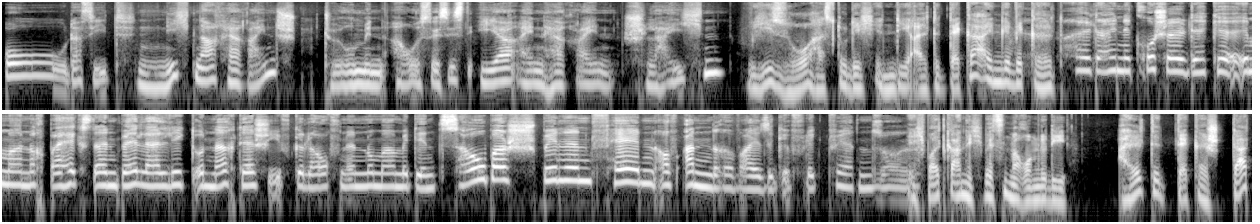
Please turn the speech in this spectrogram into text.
Oh, das sieht nicht nach Hereinstürmen aus. Es ist eher ein Hereinschleichen. Wieso hast du dich in die alte Decke eingewickelt? Weil deine Kuscheldecke immer noch bei Hexlein Bella liegt und nach der schiefgelaufenen Nummer mit den Zauberspinnenfäden auf andere Weise geflickt werden soll. Ich wollte gar nicht wissen, warum du die alte Decke statt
